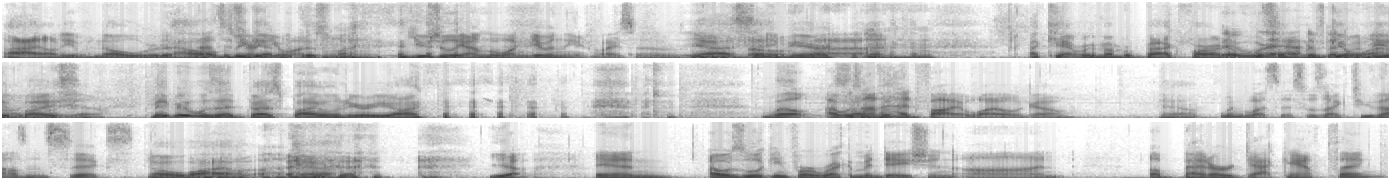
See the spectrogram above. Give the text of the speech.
I don't even know where the hell That's to begin with this one. Mm. Usually I'm the one giving the advice. yeah, so, same here. uh, I can't remember back far enough when would've someone had was been a giving me while ago, advice. yeah. Maybe it was at Best Buy when you were young. well, I was on Something. HeadFi a while ago. yeah. When was this? It was like 2006. Oh, wow. yeah. Yeah. And I was looking for a recommendation on a better DAC amp thing,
